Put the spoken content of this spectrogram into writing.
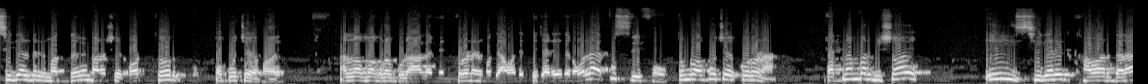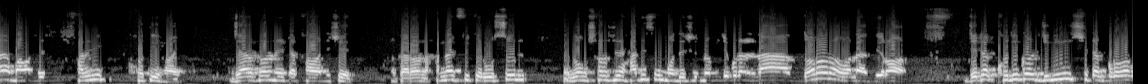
সিগারেটের মাধ্যমে মানুষের অর্থর অপচয় হয়। আল্লাহ আলমিন কোরআনের মধ্যে আমাদেরকে জানিয়ে দেন ওলা তোমরা অপচয় করো না। এক নম্বর বিষয়, এই সিগারেট খাওয়ার দ্বারা মানুষের শারীরিক ক্ষতি হয়, যার কারণে এটা খাওয়া নিষেধ। কারণ হানাফিকের উসুল এবং সরাসরি হাদিসের মধ্যে নবীজি বলেন দরর ওয়ালা যেটা ক্ষতিকর জিনিস, সেটা গ্রহণ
